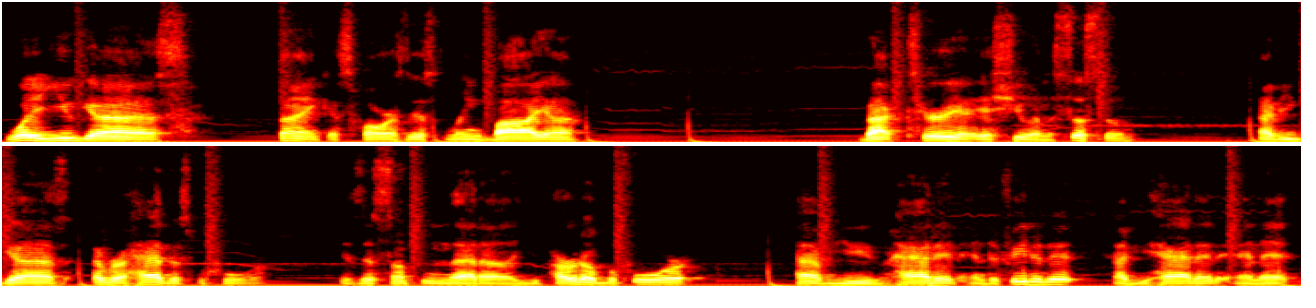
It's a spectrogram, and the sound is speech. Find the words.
what do you guys think as far as this Lyngbya bacteria issue in the system? Have you guys ever had this before? Is this something that uh, you've heard of before? Have you had it and defeated it? Have you had it and it,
